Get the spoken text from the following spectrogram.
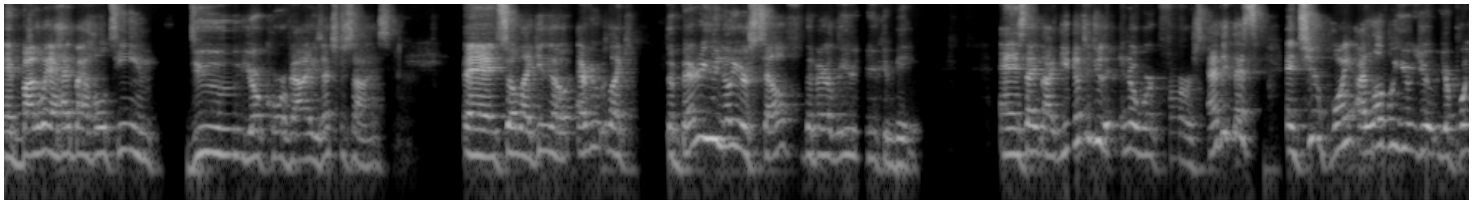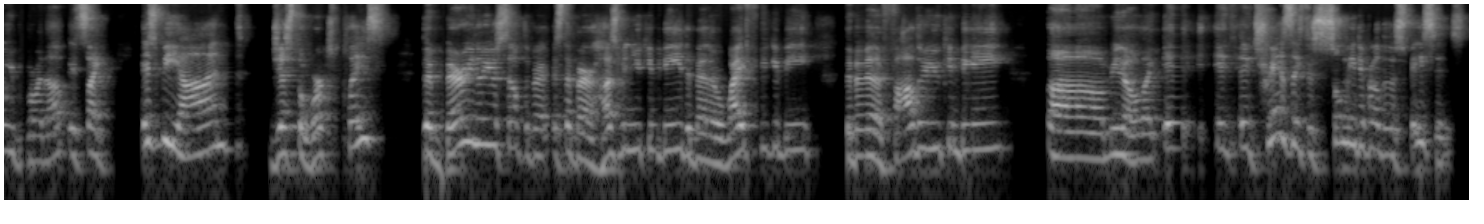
And by the way, I had my whole team do your core values exercise. And so, like, you know, every like the better you know yourself, the better leader you can be. And it's like, like you have to do the inner work first. I think that's and to your point, I love what your, your your point you brought up. It's like it's beyond just the workplace. The better you know yourself, the better it's the better husband you can be, the better wife you can be, the better father you can be. Um, you know, like it, it, it translates to so many different other spaces.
